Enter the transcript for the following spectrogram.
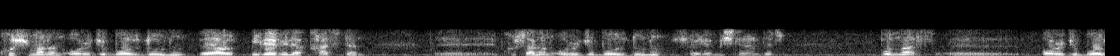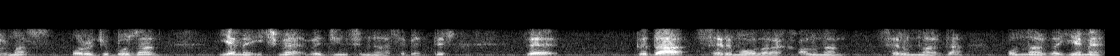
Kusmanın orucu bozduğunu veyahut bile bile kasten e, kusanın orucu bozduğunu söylemişlerdir. Bunlar e, orucu bozmaz. Orucu bozan yeme içme ve cinsi münasebettir. Ve gıda serumu olarak alınan serumlarda onlar da yeme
